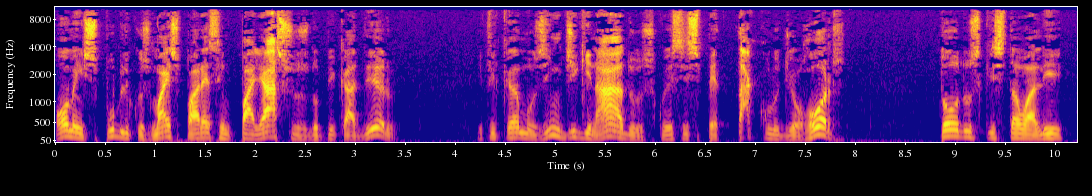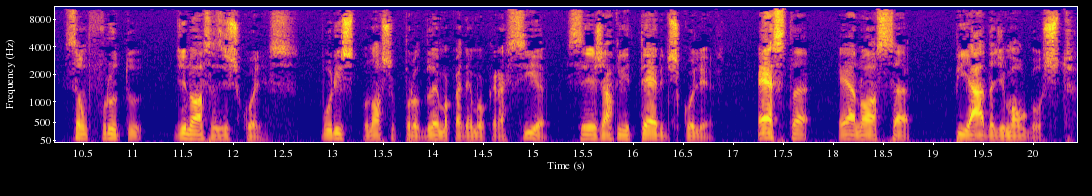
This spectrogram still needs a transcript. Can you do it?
homens públicos mais parecem palhaços do picadeiro, e ficamos indignados com esse espetáculo de horror, todos que estão ali são fruto de nossas escolhas. Por isso, o nosso problema com a democracia seja a critério de escolher. Esta é a nossa piada de mau gosto.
